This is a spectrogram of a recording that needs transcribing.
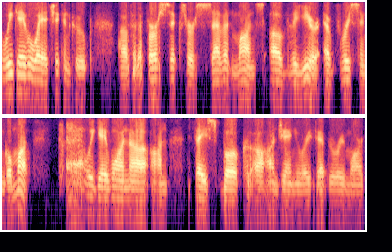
we gave away a chicken coop uh, for the first six or seven months of the year, every single month. We gave one uh, on Facebook uh, on January, February, March,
